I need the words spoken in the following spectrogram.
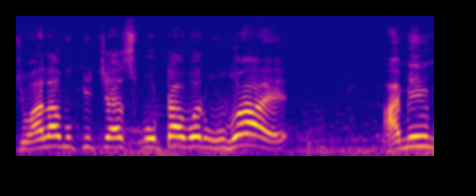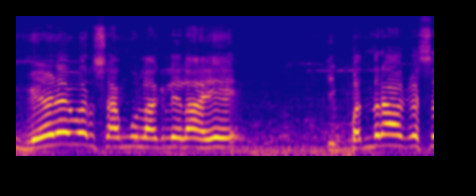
ज्वालामुखीच्या स्फोटावर उभा आहे. आम्ही वेळेवर सांगू लागलेला आहे की पंधरा ऑगस्ट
